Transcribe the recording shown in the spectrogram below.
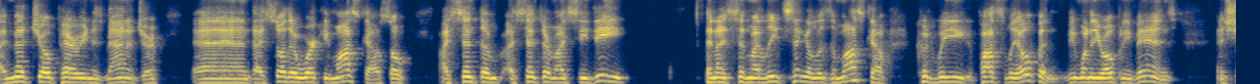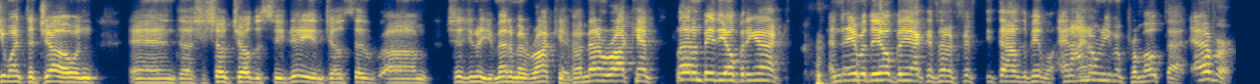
I met Joe Perry and his manager, and I saw their work in Moscow. So I sent them, I sent her my CD, and I said, my lead singer lives in Moscow. Could we possibly open, be one of your opening bands? And she went to Joe and and uh, she showed Joe the CD, and Joe said, um, she said, you know, you met him at Rock Camp. If I met him at Rock Camp, let him be the opening act. and they were the opening act in front of 50,000 people. And I don't even promote that ever.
